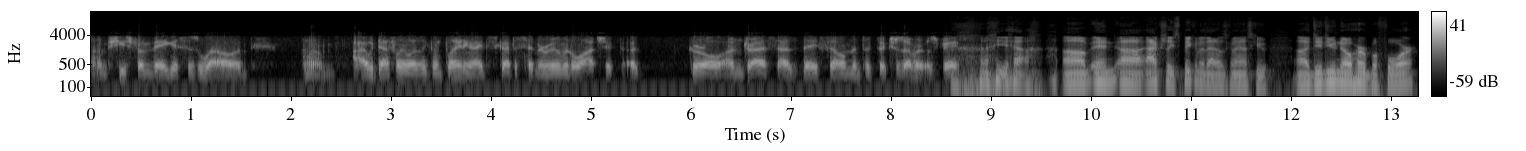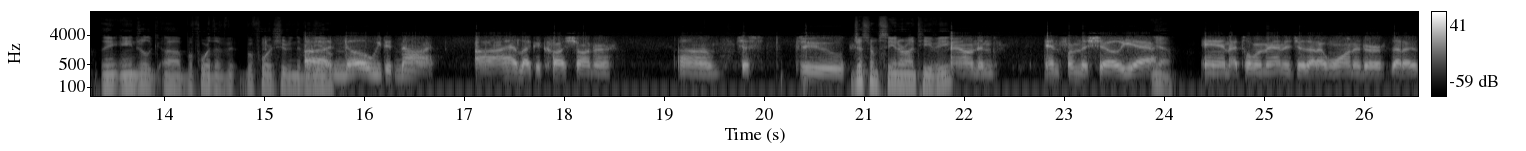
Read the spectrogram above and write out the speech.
um, she's from Vegas as well. And um, I would definitely wasn't complaining. I just got to sit in a room and watch a, a girl undress as they filmed and took pictures of her. It was great. yeah. Um, and uh, actually, speaking of that, I was going to ask you: uh, Did you know her before the Angel uh, before the before shooting the video? Uh, no, we did not. Uh, I had like a crush on her, um, just through just from seeing her on TV. And and from the show, yeah. Yeah. And I told my manager that I wanted her. That I,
